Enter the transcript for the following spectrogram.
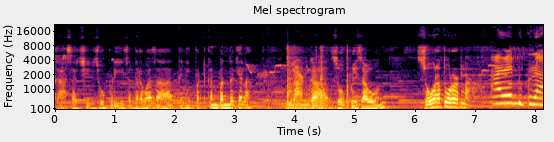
घासाची झोपडीचा दरवाजा त्यांनी पटकन बंद केला. लांडगा झोपडी जाऊन जोरात ओरडला. अरे डुकरा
